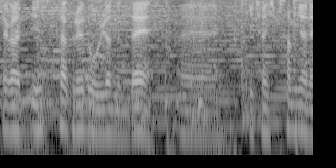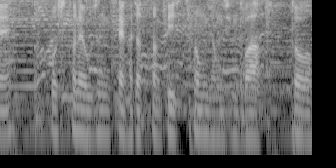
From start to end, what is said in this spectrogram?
제가 인스타 글에도 올렸는데 에, 2013년에 보스턴의 우승 때 가졌던 B Strong 정신과 또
